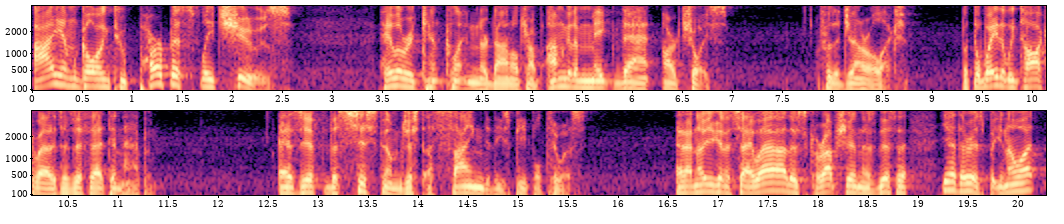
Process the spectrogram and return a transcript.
I am going to purposefully choose Hillary Clinton or Donald Trump. I'm going to make that our choice for the general election. But the way that we talk about it is as if that didn't happen, as if the system just assigned these people to us. And I know you're going to say, well, there's corruption, there's this. Yeah, there is. But you know what?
